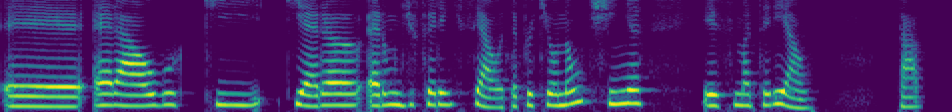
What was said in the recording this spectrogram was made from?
é, era algo que, que era, era um diferencial, até porque eu não tinha esse material, tá?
